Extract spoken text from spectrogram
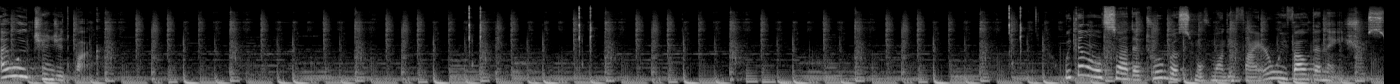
I will change it back. We can also add a Turbo Smooth modifier without any issues.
